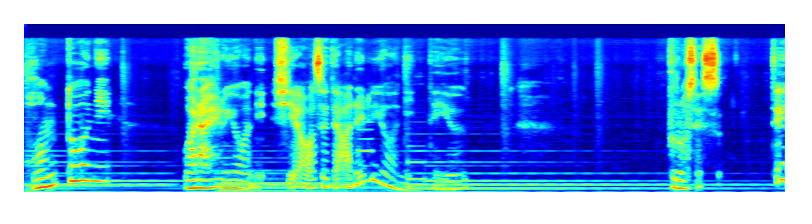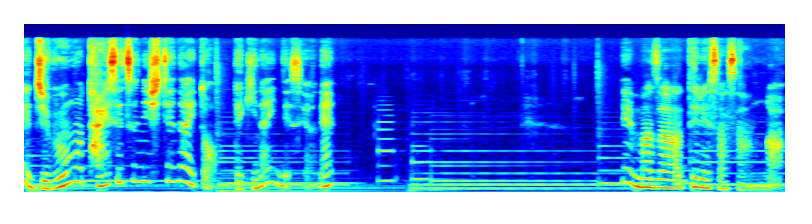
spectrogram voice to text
本当に笑えるように幸せであれるようにっていうプロセスで自分を大切にしてないとできないんですよね。でマザー・テレサさんが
